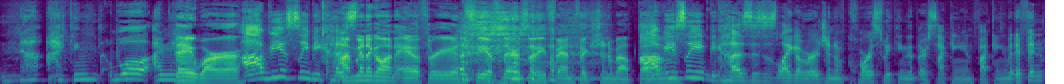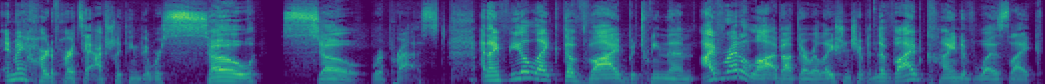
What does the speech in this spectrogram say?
No, I think. Well, I mean, They were. obviously because I'm gonna go on AO3 and see if there's any fan fiction about them. Obviously, because this is like a virgin, of course we think that they're sucking and fucking. But if in, in my heart of hearts, I actually think they were so, so repressed. And I feel like the vibe between them, I've read a lot about their relationship, and the vibe kind of was like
